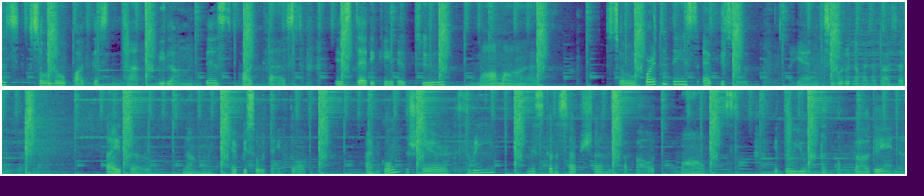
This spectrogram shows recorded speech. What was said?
course, solo podcast muna bilang this podcast is dedicated to mamas. So, for today's episode, ayan, siguro naman nabasa ninyo sa title ng episode na ito. I'm going to share three misconceptions about moms. Ito yung tatlong bagay na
